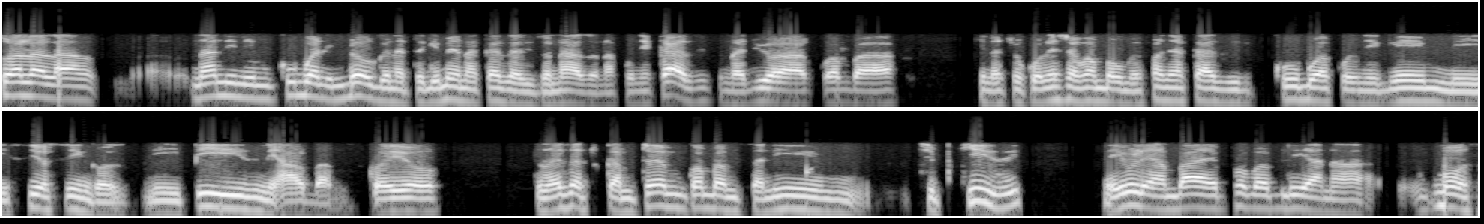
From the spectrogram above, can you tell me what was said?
swala la nani ni mkubwa ni mdogo inategemea na kazi alizonazo. Na kwenye kazi tunajua kwamba kinachokuonyesha kwamba umefanya kazi kubwa kwenye game ni sio singles ni EPs, ni albums. Kwa hiyo tunaweza tukamtem kwamba msanii chipkizi ni yule ambaye probably ana boss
